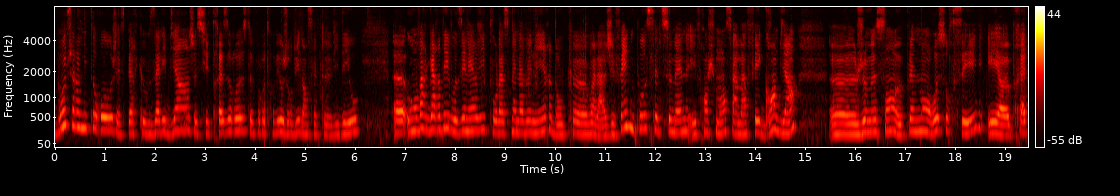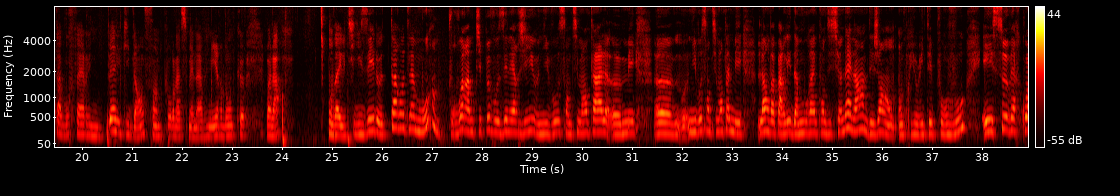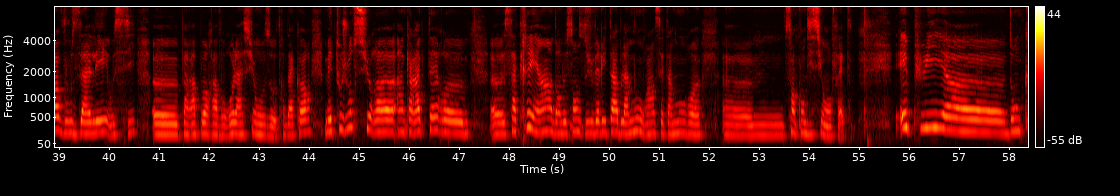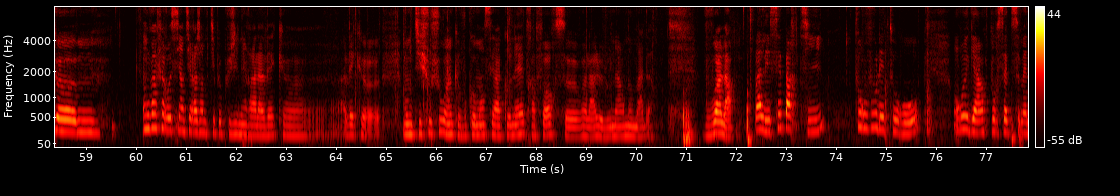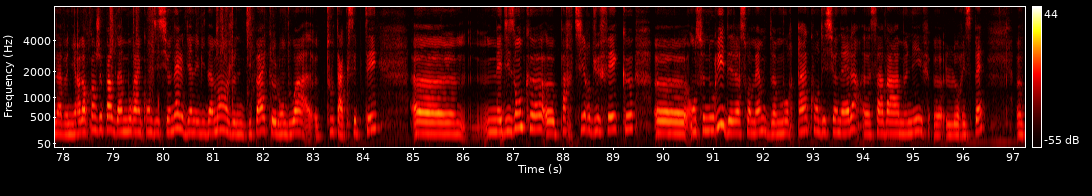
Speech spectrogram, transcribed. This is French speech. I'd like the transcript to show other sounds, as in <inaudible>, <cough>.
Bonjour amis taureaux, j'espère que vous allez bien. Je suis très heureuse de vous retrouver aujourd'hui dans cette vidéo euh, où on va regarder vos énergies pour la semaine à venir. Donc euh, voilà, j'ai fait une pause cette semaine et franchement, ça m'a fait grand bien. Euh, je me sens pleinement ressourcée et prête à vous faire une belle guidance pour la semaine à venir. Donc voilà, on va utiliser le tarot de l'amour pour voir un petit peu vos énergies au niveau sentimental, euh, mais euh, au niveau sentimental, mais là on va parler d'amour inconditionnel, hein, déjà en, priorité pour vous, et ce vers quoi vous allez aussi euh, par rapport à vos relations aux autres, d'accord? Mais toujours sur un caractère sacré, hein, dans le sens du véritable amour, hein, cet amour euh, sans condition en fait. Et puis, euh, donc, euh, on va faire aussi un tirage un petit peu plus général avec, avec mon petit chouchou hein, que vous commencez à connaître à force, voilà, le lunar nomade. Voilà. Allez, c'est parti. Pour vous les taureaux, on regarde pour cette semaine à venir. Alors quand je parle d'amour inconditionnel, bien évidemment, je ne dis pas que l'on doit euh, tout accepter. Euh, mais disons que euh, partir du fait que on se nourrit déjà soi-même d'amour inconditionnel, ça va amener le respect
